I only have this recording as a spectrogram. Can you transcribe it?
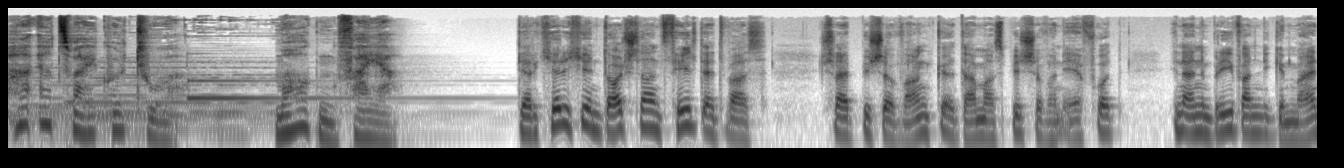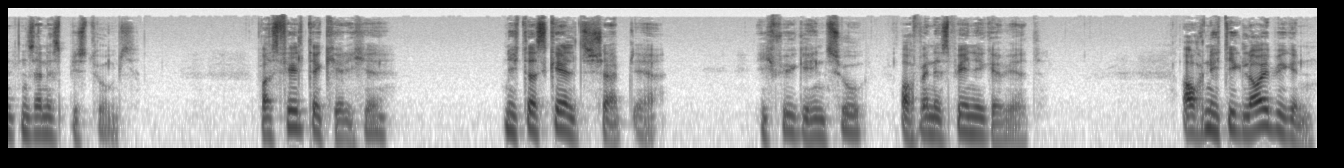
HR2 Kultur Morgenfeier Der Kirche in Deutschland fehlt etwas, schreibt Bischof Wanke, damals Bischof von Erfurt, in einem Brief an die Gemeinden seines Bistums. Was fehlt der Kirche? Nicht das Geld, schreibt er. Ich füge hinzu, auch wenn es weniger wird. Auch nicht die Gläubigen,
